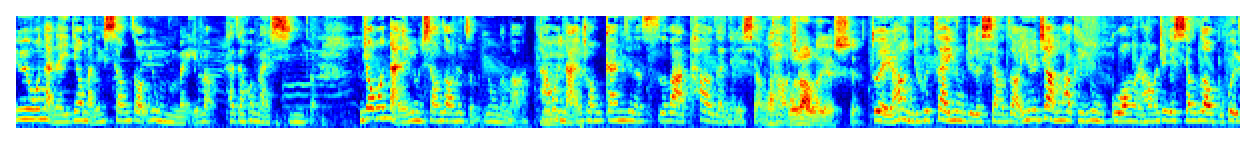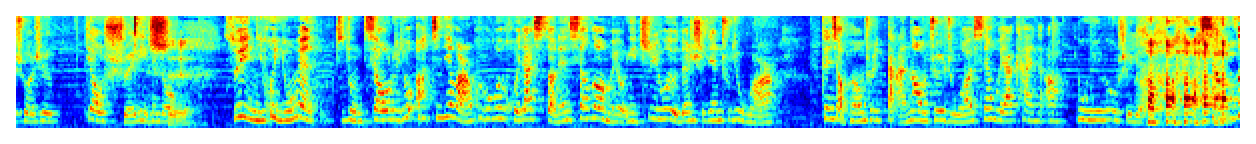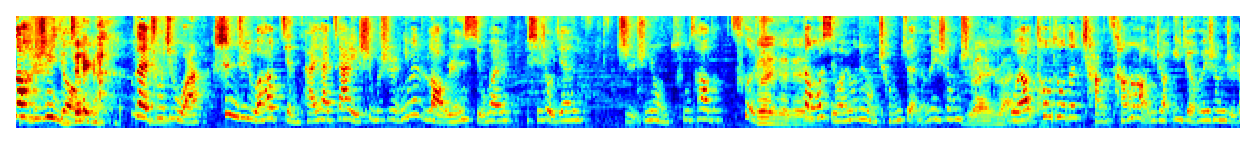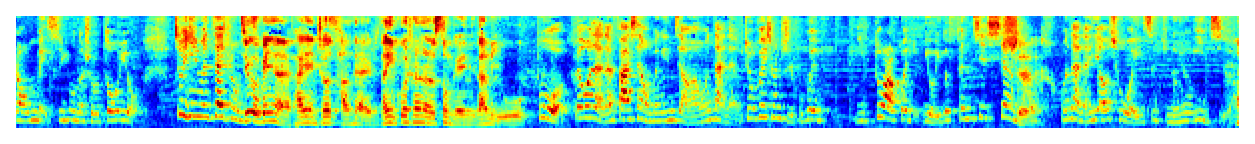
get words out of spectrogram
因为我奶奶一定要把那个香皂用没了，她才会买新的。你知道我奶奶用香皂是怎么用的吗？她会嗯拿一双干净的丝袜套在那个香皂，上，我姥姥也是，对，然后你就会再用这个香皂，因为这样的话可以用光，然后这个香皂不会说是掉水里那种，所以你会永远这种焦虑，就啊今天晚上会不会回家洗澡连香皂没有，以至于我有段时间出去玩儿。跟小朋友出去打闹追逐，啊先回家看一下啊，沐浴露是有的，香皂是有的，这个再出去玩儿，甚至于我还要检查一下家里是不是，因为老人喜欢洗手间纸是那种粗糙的厕纸，对对对但我喜欢用那种成卷的卫生纸，软软我要偷偷的藏藏好一张一卷卫生纸，让我每次用的时候都有。就因为在这种结果被你奶奶发现之后藏起来，等你过生日的时候送给你当礼物。不被我奶奶发现，我没跟你讲完，我奶奶就卫生纸不会一段儿会有一个分界线是嘛，我奶奶要求我一次只能用一节。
